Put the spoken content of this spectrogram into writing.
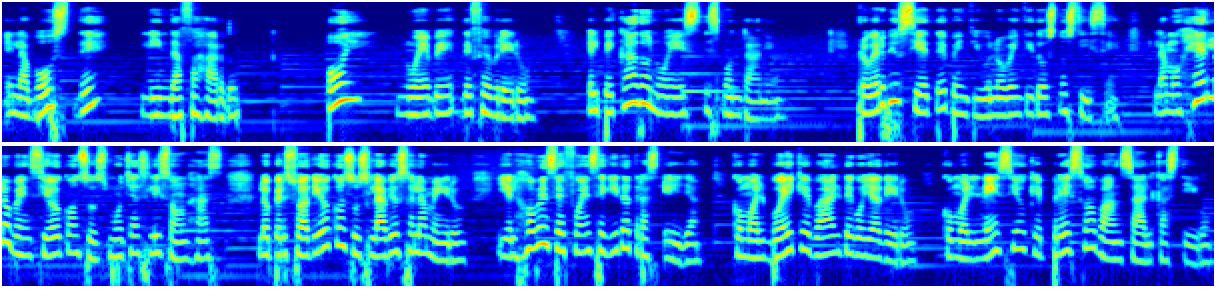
en la voz de Linda Fajardo. Hoy, 9 de febrero. El pecado no es espontáneo. Proverbios 7, 21, 22 nos dice, La mujer lo venció con sus muchas lisonjas, lo persuadió con sus labios salamero, y el joven se fue enseguida tras ella, como el buey que va al degolladero, como el necio que preso avanza al castigo.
